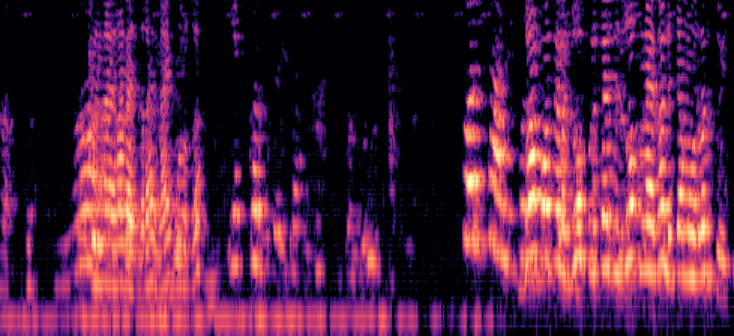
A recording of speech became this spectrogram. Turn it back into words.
हा. ते नाही रडायचं राही नाही पोरग. झोप हो त्याला झोपलं त्याची झोप नाही झाली त्यामुळे रडतोय ती.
